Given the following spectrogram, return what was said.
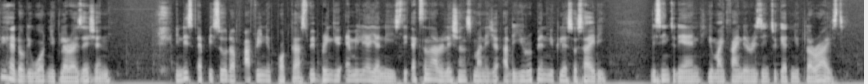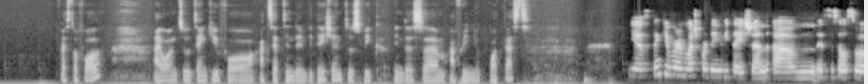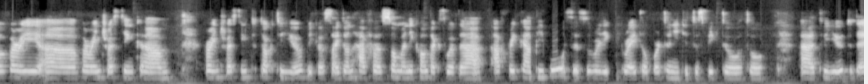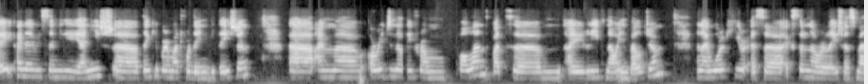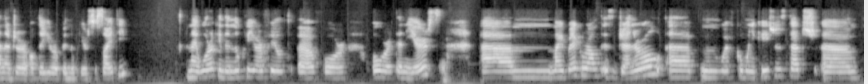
Have you heard of the word nuclearization? In this episode of AfriNuke podcast, we bring you Emilia Janisz, the External Relations Manager at the European Nuclear Society. Listen to the end, you might find a reason to get nuclearized. First of all, I want to thank you for accepting the invitation to speak in this um, AfriNuke podcast. Yes, thank you very much for the invitation. Um, it is also a very, uh, very interesting, um, very interesting to talk to you because I don't have uh, so many contacts with the African people. It's, it's, a really great opportunity to speak to to uh, to you today. My name is Emilia Janisz. Uh, thank you very much for the invitation. Uh, I'm uh, originally from Poland, but um, I live now in Belgium, and I work here as an external relations manager of the European Nuclear Society. And I work in the nuclear field uh, for over 10 years. Um, my background is general uh, with communications touch. Um,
